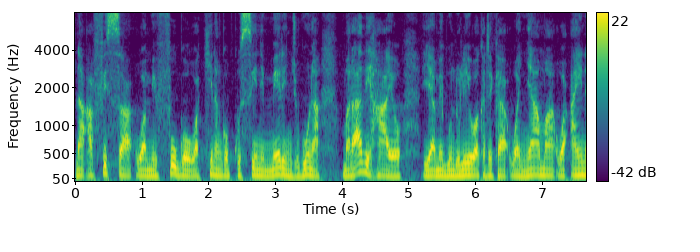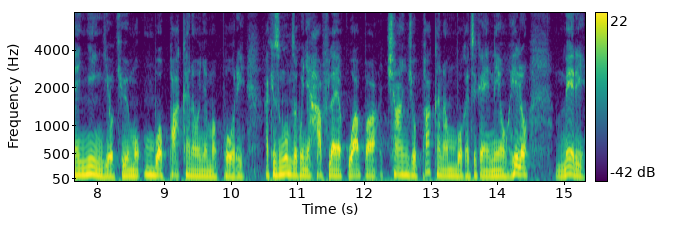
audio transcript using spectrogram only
na afisa wa mifugo wa Kinangop Kusini, Mary Njuguna, maradhi hayo yamegunduliwa katika wanyama wa aina nyingi wakiwemo mbwa, paka na wanyama pori. Akizungumza kwenye hafla ya kuwapa chanjo paka na mbwa katika eneo hilo, Mary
